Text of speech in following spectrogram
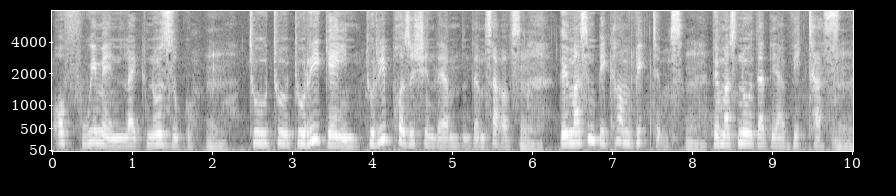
of women like Nozuko. Mm to, to, to regain, to reposition them themselves. Mm. They mustn't become victims. Mm. They must know that they are victors. Mm.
